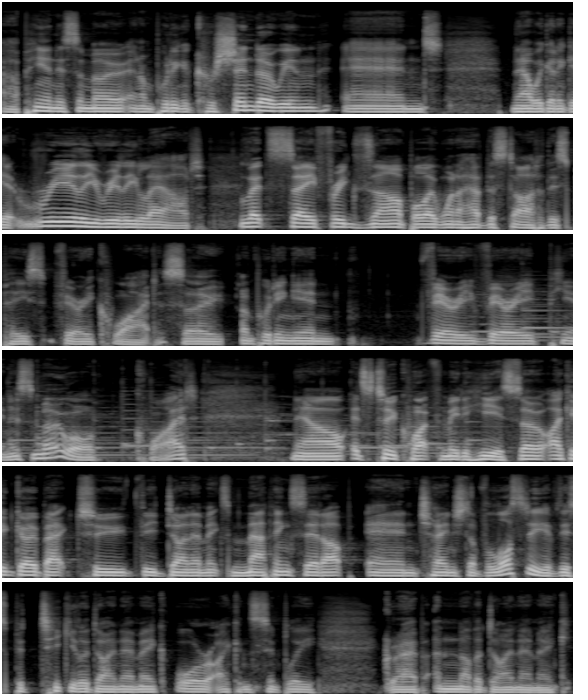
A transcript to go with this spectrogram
uh, pianissimo and I'm putting a crescendo in and now we're going to get really, really loud. Let's say, for example, I want to have the start of this piece very quiet. So I'm putting in very, very pianissimo or quiet. Now, it's too quiet for me to hear, so I could go back to the dynamics mapping setup and change the velocity of this particular dynamic, or I can simply grab another dynamic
